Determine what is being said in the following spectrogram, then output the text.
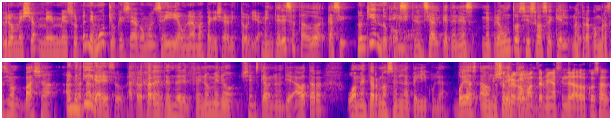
Pero me, lla- me, me sorprende mucho que sea como enseguida una más taquilleras de la historia. Me interesa esta duda casi No entiendo cómo. existencial que tenés. Me pregunto si eso hace que el- nuestra conversación vaya a, Es mentira tratar de- eso. a tratar de entender el fenómeno James Cameron de Avatar o a meternos en la película. Voy a, a donde Yo creo que vamos a terminar haciendo las dos cosas.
